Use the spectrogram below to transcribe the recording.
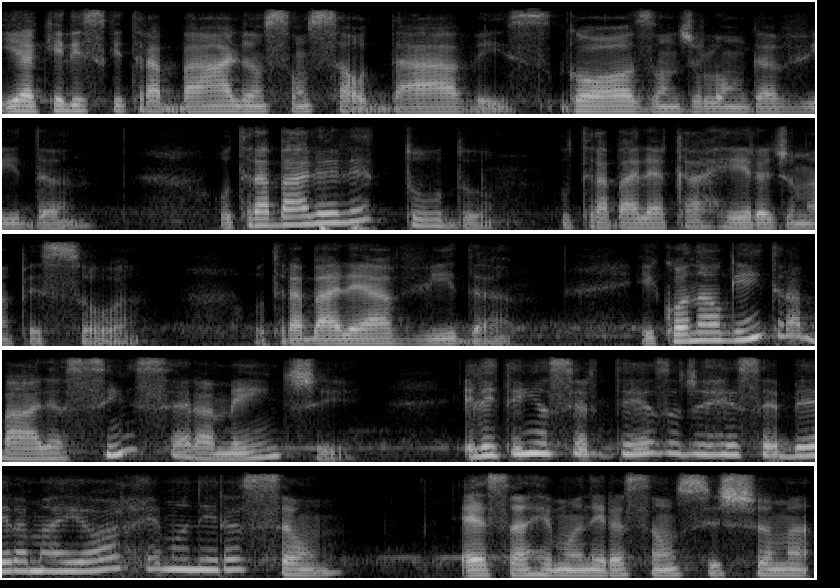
E aqueles que trabalham são saudáveis, gozam de longa vida. O trabalho ele é tudo. O trabalho é a carreira de uma pessoa. O trabalho é a vida. E quando alguém trabalha sinceramente, ele tem a certeza de receber a maior remuneração. Essa remuneração se chama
